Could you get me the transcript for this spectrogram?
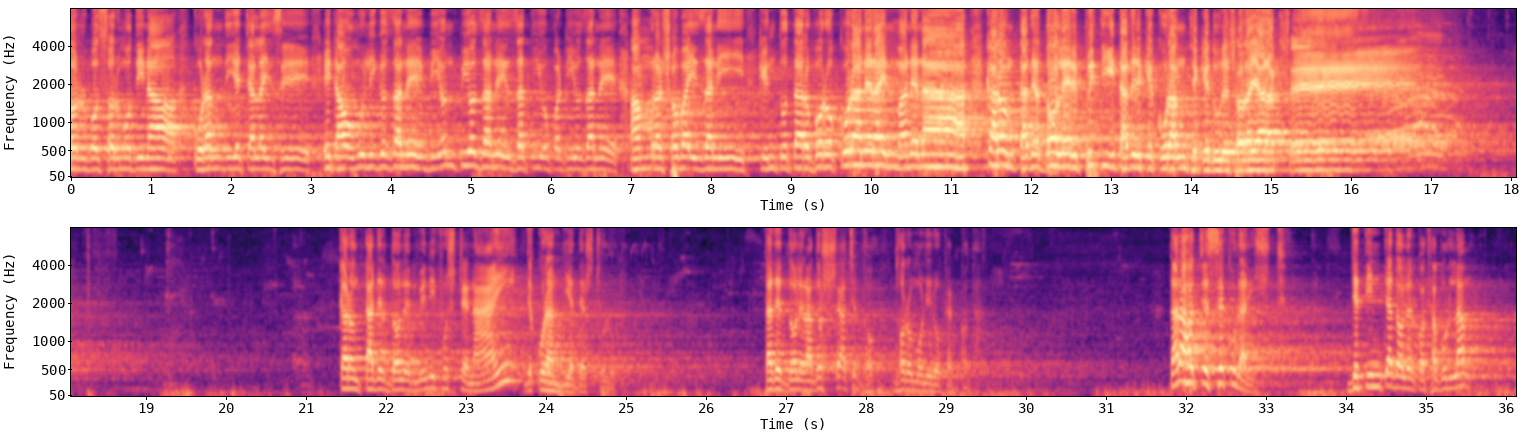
দশ বছর মদিনা কোরআন দিয়ে চালাইছে। এটা আওয়ামী জানে, বিএনপিও জানে, জাতীয় পার্টিও জানে, আমরা সবাই জানি, কিন্তু তারপরও কোরআনের আইন মানে না, কারণ তাদের দলের প্রীতি তাদেরকে কোরআন থেকে দূরে সরাইয়া রাখছে। কারণ তাদের দলের ম্যানিফেস্টে নাই যে কোরআন দিয়ে দেশ চলুক। তাদের দলের আদর্শে আছে ধ- ধর্মনিরপেক্ষতা তারা হচ্ছে সেকুলারিস্ট। যে তিনটা দলের কথা বললাম,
